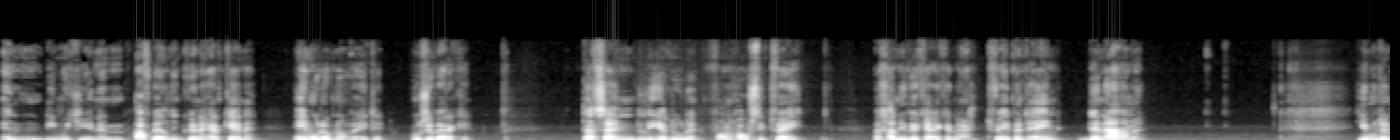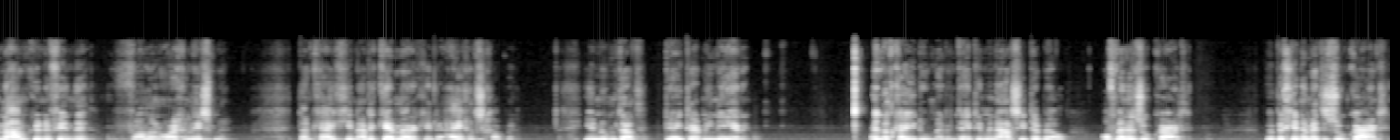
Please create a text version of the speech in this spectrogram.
en die moet je in een afbeelding kunnen herkennen en je moet ook nog weten hoe ze werken. Dat zijn de leerdoelen van hoofdstuk 2. We gaan nu weer kijken naar 2.1, de namen. Je moet een naam kunnen vinden van een organisme. Dan kijk je naar de kenmerken, de eigenschappen. Je noemt dat determineren. En dat kan je doen met een determinatietabel of met een zoekkaart. We beginnen met de zoekkaart.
